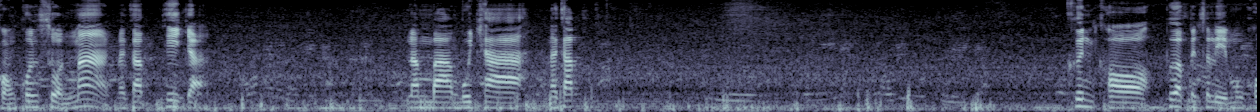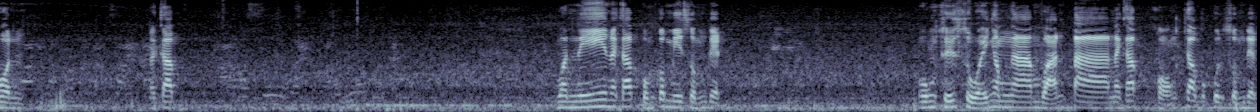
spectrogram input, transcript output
ของคนส่วนมากนะครับ ที่จะนำมาบูชานะครับ ขึ้นคอเพื่อเป็นสิริมงคลนะครับ วันนี้นะครับผมก็มีสมเด็จ องค์สวยๆงามๆหวานตานะครับ ของเจ้าพระคุณสมเด็จ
